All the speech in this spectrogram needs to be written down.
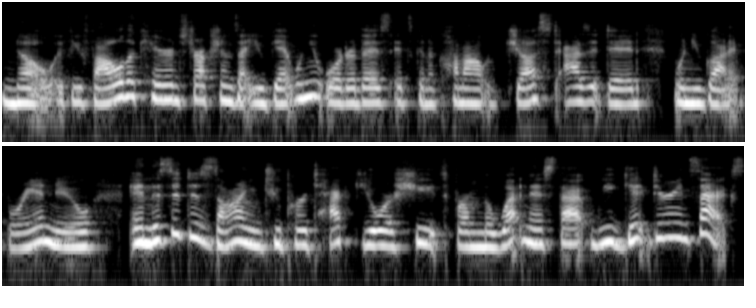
No, if you follow the care instructions that you get when you order this, it's going to come out just as it did when you got it brand new. And this is designed to protect your sheets from the wetness that we get during sex,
